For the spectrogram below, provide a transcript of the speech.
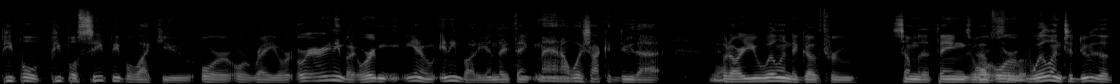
people people see people like you or or Ray or, or anybody or you know anybody and they think, man, I wish I could do that. Yeah. But are you willing to go through some of the things or, or willing to do the,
